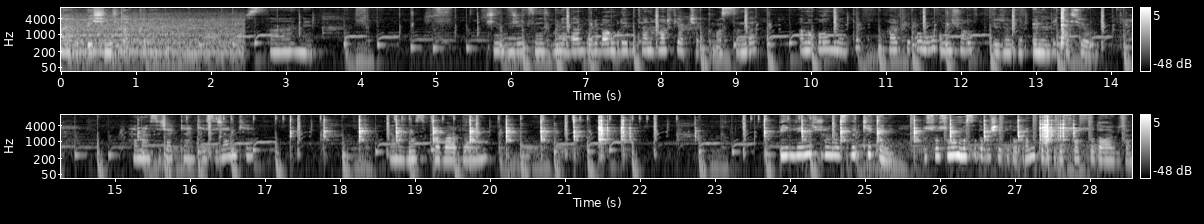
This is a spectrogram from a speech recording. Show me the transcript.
Aynen 5. dakika. Diyeceksiniz bu neden böyle? Ben buraya bir tane harf yapacaktım aslında. Ama olmadı. Harf yapamadım ama şu an gözünüzün önünde kesiyorum. Hemen sıcakken keseceğim ki yalnız nasıl kabardığını Bildiğiniz şu an aslında kek hani. Bu sosun olmasa da bu şekilde olur ama tabii ki de soslu daha güzel.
